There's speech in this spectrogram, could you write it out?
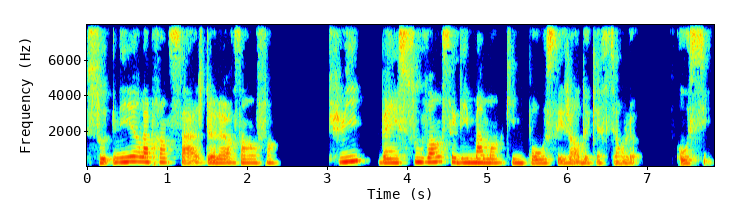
soutenir l'apprentissage de leurs enfants. Puis, ben souvent, c'est des mamans qui me posent ces genres de questions-là aussi.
